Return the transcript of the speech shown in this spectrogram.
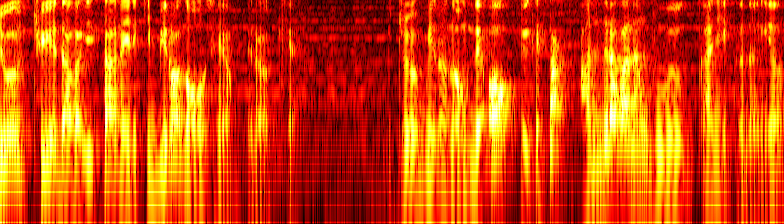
요 뒤에다가 일단은 이렇게 밀어 넣으세요. 이렇게 쭉 밀어 넣으면 어 이렇게 딱 안 들어가는 구간이 있거든요.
